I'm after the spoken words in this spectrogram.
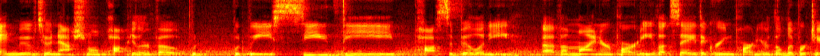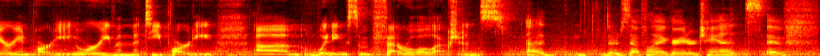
and move to a national popular vote, would would we see the possibility of a minor party, let's say the Green Party or the Libertarian Party or even the Tea Party, um, winning some federal elections? Uh, there's definitely a greater chance if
